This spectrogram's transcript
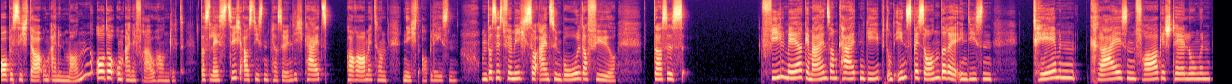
ob es sich da um einen Mann oder um eine Frau handelt. Das lässt sich aus diesen Persönlichkeitsparametern nicht ablesen. Und das ist für mich so ein Symbol dafür, dass es viel mehr Gemeinsamkeiten gibt und insbesondere in diesen Themen Kreisen, Fragestellungen,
